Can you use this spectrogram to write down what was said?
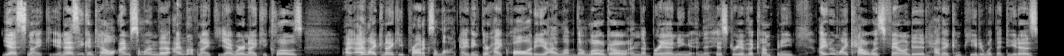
Yes, Nike. And as you can tell, I'm someone that I love Nike. I wear Nike clothes. I, I, like Nike products a lot. I think they're high quality. I love the logo and the branding and the history of the company. I even like how it was founded, how they competed with Adidas.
